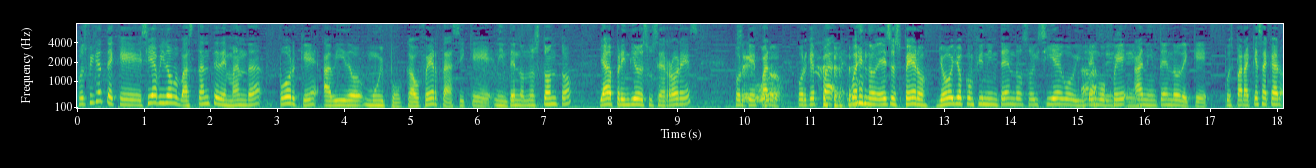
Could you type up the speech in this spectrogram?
Pues fíjate que sí ha habido bastante demanda porque ha habido muy poca oferta, así que Nintendo no es tonto, ya ha aprendido de sus errores. Porque, pa- ¿Seguro? porque pa- bueno, eso espero. Yo yo confío en Nintendo, soy ciego y Ah, tengo sí, fe sí. a Nintendo de que, pues, ¿para qué sacar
